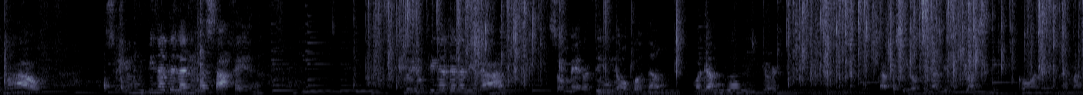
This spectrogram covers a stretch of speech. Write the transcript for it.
Wow. So, yung pinadala nila sa akin, so, yung pinadala nila, so, meron ding logo ng Madame Glam New York. Tapos, i-open natin yung plastic kung ano yung laman.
